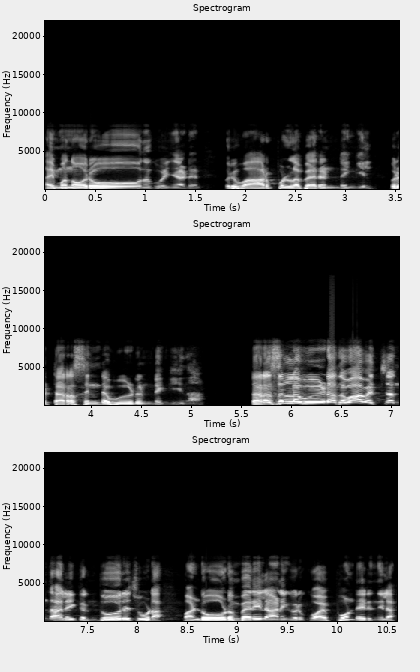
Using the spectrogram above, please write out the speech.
അതിമന്ന് ഓരോന്ന് കൊഴിഞ്ഞാടാൻ ഒരു വാർപ്പുള്ള പെരുണ്ടെങ്കിൽ ഒരു ടെറസിന്റെ വീട് ഉണ്ടെങ്കിൽ ഇതാണ്. ടെറസുള്ള വീട് അഥവാ വെച്ചെന്താലേക്കും എന്തോ ചൂട. പണ്ട് ഓടും പെരയിലാണെങ്കിൽ ഒരു കുഴപ്പം ഉണ്ടായിരുന്നില്ല.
